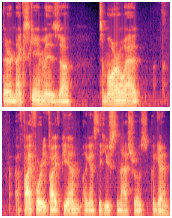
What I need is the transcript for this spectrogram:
their next game is uh, tomorrow at 5:45 p.m. against the Houston Astros again.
